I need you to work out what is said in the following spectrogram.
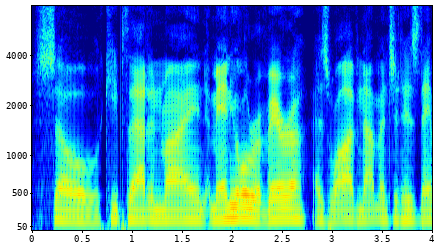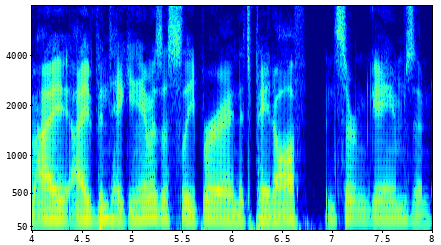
So keep that in mind. Emmanuel Rivera as well. I've not mentioned his name. I I've been taking him as a sleeper, and it's paid off in certain games. And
